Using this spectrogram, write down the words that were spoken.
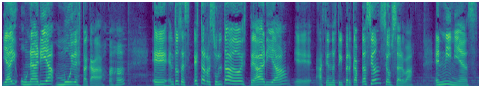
y hay un área muy destacada. Ajá. Eh, entonces, este resultado, este área, eh, haciendo esta hipercaptación, se observa en niñas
